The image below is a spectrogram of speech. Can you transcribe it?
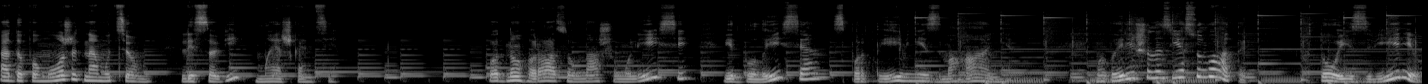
А допоможуть нам у цьому лісові мешканці. Одного разу в нашому лісі відбулися спортивні змагання. Ми вирішили з'ясувати, хто із звірів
